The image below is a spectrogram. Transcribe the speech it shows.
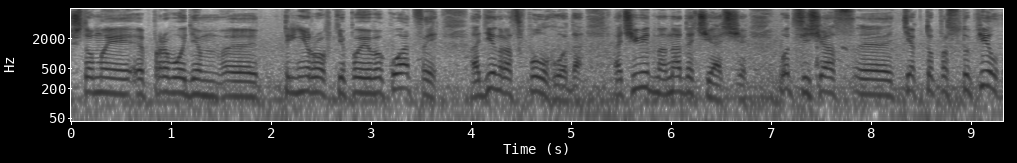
что мы э, проводим э, тренировки по эвакуации один раз в полгода. Очевидно, надо чаще. Вот сейчас э, те, кто поступил,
